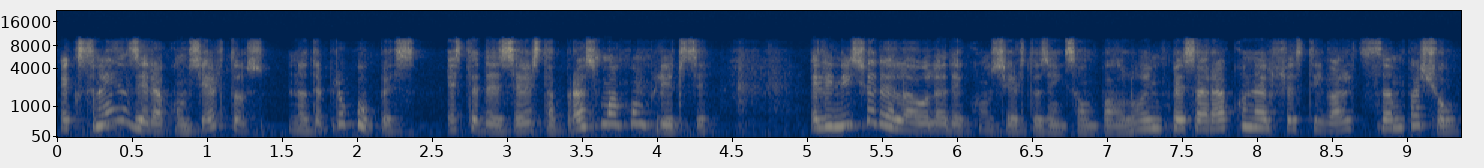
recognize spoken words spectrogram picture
¿Extrañas ir a conciertos? No te preocupes, este deseo está próximo a cumplirse. El inicio de la ola de conciertos en São Paulo empezará con el Festival Sampa Show,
